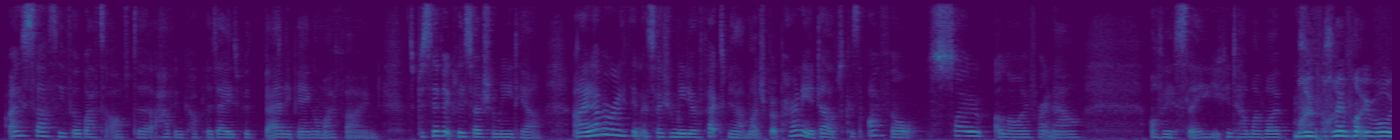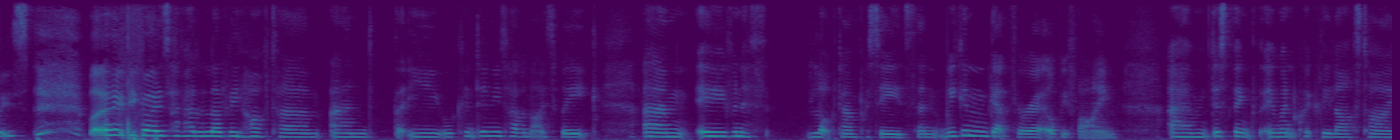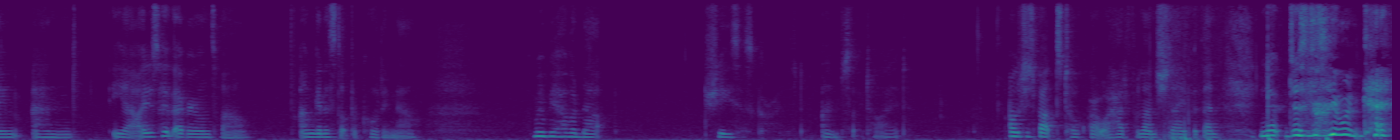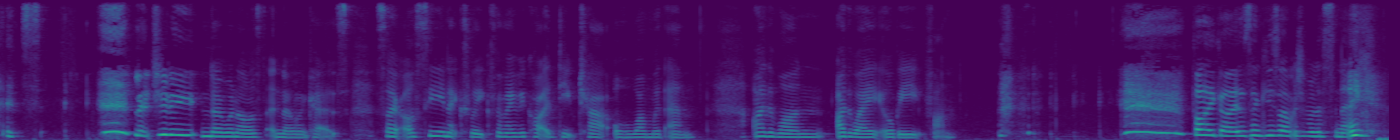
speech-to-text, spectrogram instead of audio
I certainly feel better after having a couple of days with barely being on my phone, specifically social media. And I never really think that social media affects me that much, but apparently it does because I feel so alive right now. Obviously, you can tell my vibe, my by my voice. But I hope you guys have had a lovely half term and that you will continue to have a nice week. Um, even if lockdown proceeds, then we can get through it. It'll be fine. Um, just think that it went quickly last time, and yeah, I just hope everyone's well. I'm gonna stop recording now. Maybe have a nap. Jesus Christ, I'm so tired. I was just about to talk about what I had for lunch today, but then no, just no one cares. Literally, no one asked and no one cares. So I'll see you next week for maybe quite a deep chat or one with M. Either one, either way, it'll be fun. Bye, guys. Thank you so much for listening.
